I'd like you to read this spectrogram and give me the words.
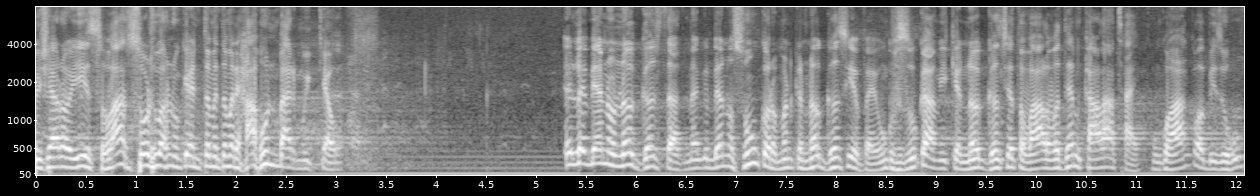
બિચારો એ શ્વાસ છોડવાનું કે તમે તમારે હાહુન બહાર મૂક્યા હો. એટલે બેનો નખ ઘસતા મેં કીધું, બેનો, શું કરો? મને કે, નખ ઘસીએ ભાઈ. હું શું કામ? કે, નખ ઘસીએ તો વાળ વધે ને કાળા થાય. હું હા, કહો બીજું હું.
